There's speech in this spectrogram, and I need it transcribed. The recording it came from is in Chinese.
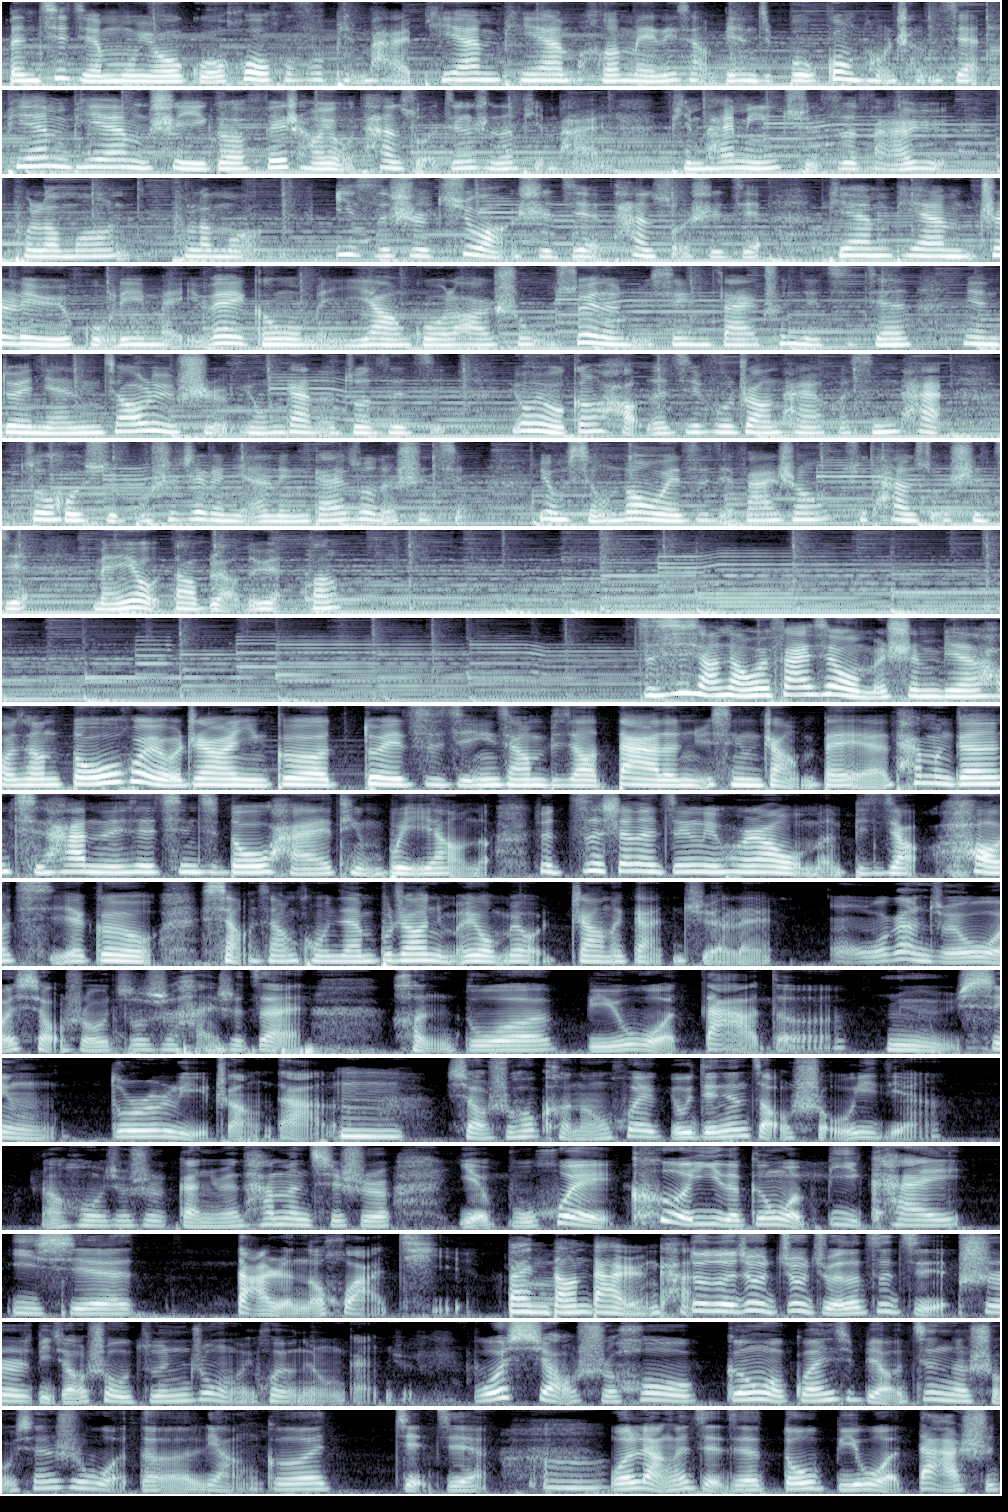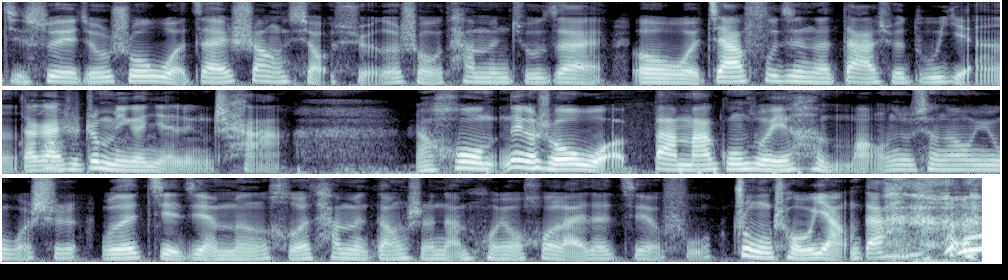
本期节目由国货护肤品牌 PMPM 和美理想编辑部共同呈现。PMPM 是一个非常有探索精神的品牌，品牌名取自法语 p u l o m o n d p u l o m o n d。意思是去往世界，探索世界。PMPM 致力于鼓励每一位跟我们一样过了二十五岁的女性，在春节期间面对年龄焦虑时，勇敢地做自己，拥有更好的肌肤状态和心态，做或许不是这个年龄该做的事情，用行动为自己发声，去探索世界，没有到不了的远方。仔细想想，会发现我们身边好像都会有这样一个对自己影响比较大的女性长辈，她们跟其他的那些亲戚都还挺不一样的，就自身的经历会让我们比较好奇，也更有想象空间。不知道你们有没有这样的感觉嘞？我感觉我小时候就是还是在很多比我大的女性堆儿里长大的，嗯，小时候可能会有一点点早熟一点。然后就是感觉他们其实也不会刻意的跟我避开一些大人的话题，把你当大人看。对对，就就觉得自己是比较受尊重的，会有那种感觉。我小时候跟我关系比较近的，首先是我的两个姐姐，嗯，我两个姐姐都比我大十几岁，也就是说我在上小学的时候，他们就在呃我家附近的大学读研，大概是这么一个年龄差。然后那个时候，我爸妈工作也很忙，就相当于我是我的姐姐们和他们当时的男朋友、后来的姐夫众筹养大的，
